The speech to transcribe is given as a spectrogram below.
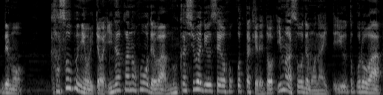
でも、過疎部においては田舎の方では昔は流星を誇ったけれど、今はそうでもないっていうところは、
